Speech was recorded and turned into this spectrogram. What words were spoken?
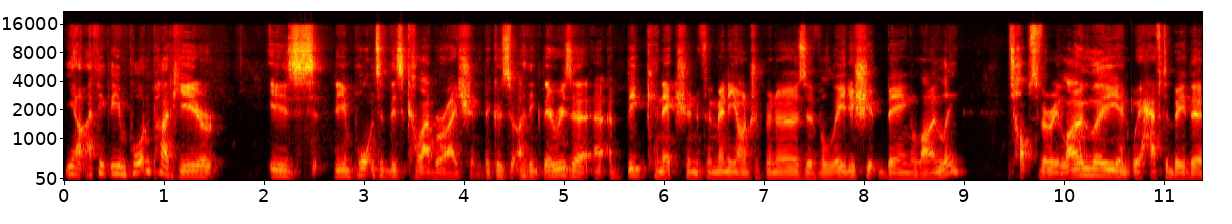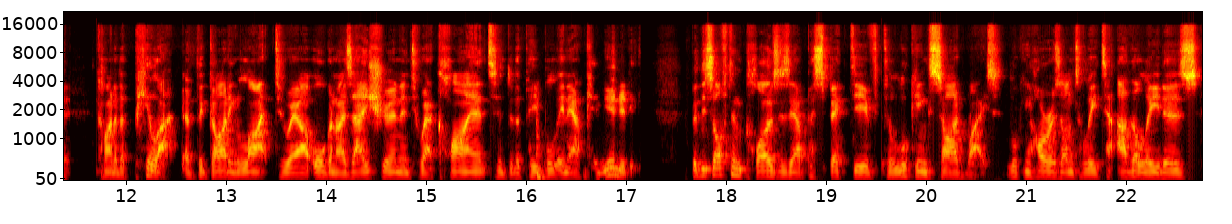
Yeah, I think the important part here is the importance of this collaboration because I think there is a, a big connection for many entrepreneurs of leadership being lonely. Top's very lonely, and we have to be the kind of the pillar of the guiding light to our organization and to our clients and to the people in our community. But this often closes our perspective to looking sideways, looking horizontally to other leaders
